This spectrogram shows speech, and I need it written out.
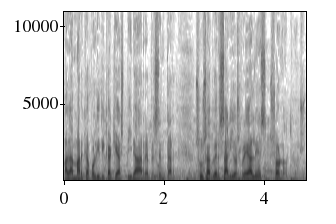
a la marca política que aspira a representar. Sus adversarios reales son otros.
